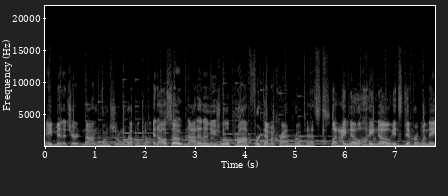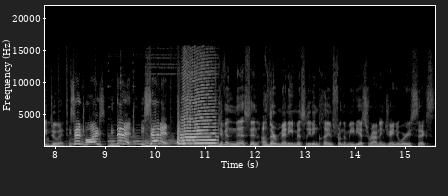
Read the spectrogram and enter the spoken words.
a miniature, non-functional replica, and also not an unusual prop for Democrat protests. But I know, I know, it's different when they do it. He's in, boys! He did it! He said it! Given this and other many misleading claims from the media surrounding January 6th,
